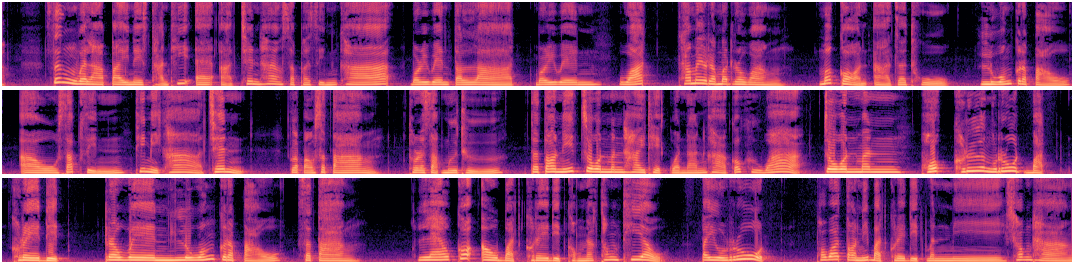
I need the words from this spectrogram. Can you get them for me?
ซึ่งเวลาไปในสถานที่แออัดเช่นห้างสรรพสินค้า บริเวณตลาด บริเวณวัด ถ้าไม่ระมัดระวัง เมื่อก่อนอาจจะถูกล้วงกระเป๋า เอาทรัพย์สินที่มีค่า เช่น กระเป๋าสตางค์โทรศัพท์มือถือ แต่ตอนนี้โจรมันไฮเทคกว่านั้นค่ะ ก็คือว่า โจรมันพกเครื่องรูดบัตร เครดิตตระเวนล้วงกระเป๋า สตางค์แล้วก็เอาบัตรเครดิตของนักท่องเที่ยว ไปรูด เพราะว่าตอนนี้บัตรเครดิตมันมีช่องทาง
